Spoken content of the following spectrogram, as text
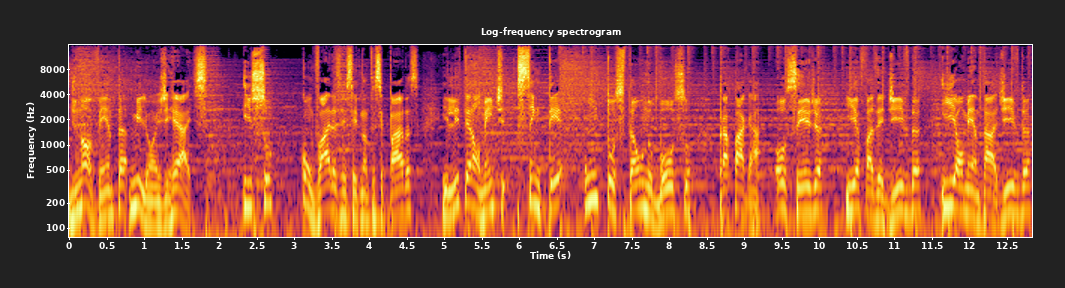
de 90 milhões de reais. Isso com várias receitas antecipadas e literalmente sem ter um tostão no bolso para pagar. Ou seja, ia fazer dívida, ia aumentar a dívida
